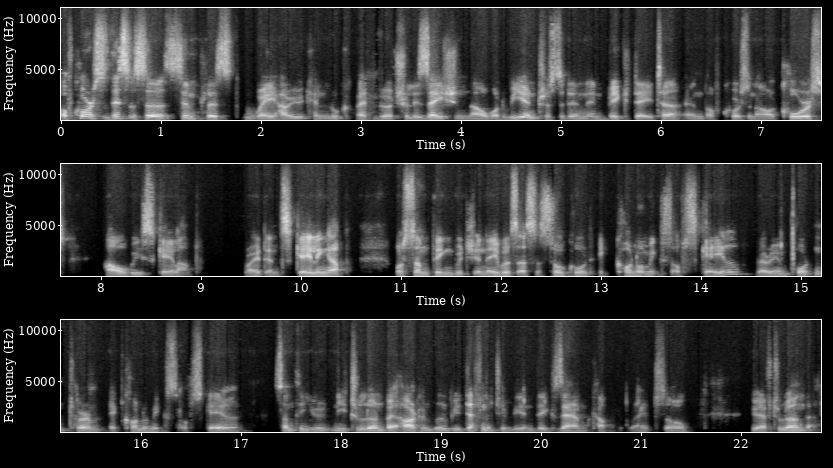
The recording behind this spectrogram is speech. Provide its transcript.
Of course, this is a simplest way how you can look at virtualization. Now, what we're interested in in big data, and of course in our course, how we scale up, right? And scaling up was something which enables us a so-called economics of scale, very important term, economics of scale, something you need to learn by heart and will be definitively in the exam coming, right? So you have to learn that.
